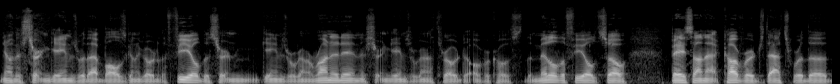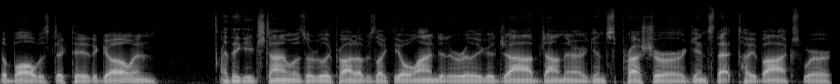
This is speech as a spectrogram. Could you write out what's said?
you know, there's certain games where that ball is going to go to the field. There's certain games we're going to run it in. There's certain games we're going to throw it to over close to the middle of the field. So based on that coverage, that's where the the ball was dictated to go and. I think each time was I really proud of is like the O line did a really good job down there against pressure or against that tight box where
